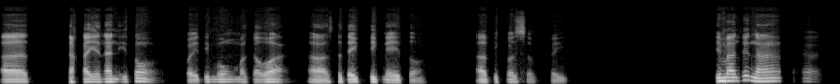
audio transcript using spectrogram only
at kakayanan ito, pwede mong magawa ah, sa daigdig na ito ah, because of faith. Imagine na, ah,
